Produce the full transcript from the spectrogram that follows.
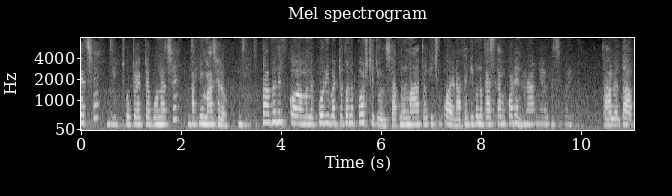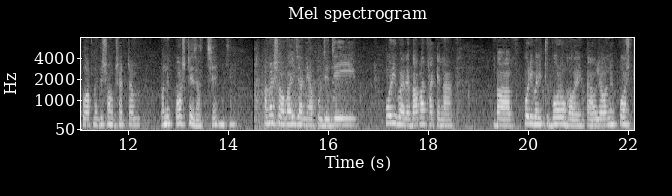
গেছে ছোট একটা বোন আছে আপনি মাঝারও। তো আপনাদের মানে পরিবারটা তো অনেক কষ্টে চলছে আপনার মা তো কিছু করেন আপনি কি কোনো কাজ কাম করেন? না আমি আর কিছু করি না। তাহলে তো আপু আপনাদের সংসারটা অনেক কষ্টে যাচ্ছে। আমরা সবাই জানি আপু যে যেই পরিবারে বাবা থাকে না বা পরিবার একটু বড় হয়, তাহলে অনেক কষ্ট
